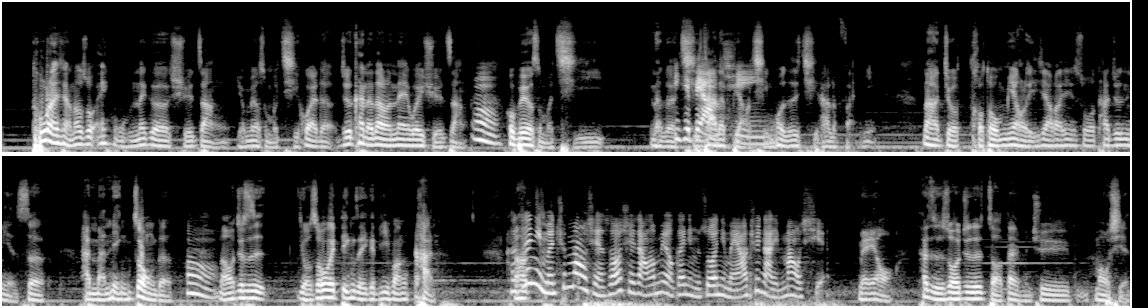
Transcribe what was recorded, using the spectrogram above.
突然想到说，哎、欸，我们那个学长有没有什么奇怪的？就是看得到的那位学长，嗯，会不会有什么奇那个其他的表情或者是其他的反应？那就偷偷瞄了一下，发现说他就是脸色还蛮凝重的，嗯，然后就是有时候会盯着一个地方看。可是你们去冒险的时候，学长都没有跟你们说你们要去哪里冒险？没有。他只是说，就是走，带你们去冒险，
